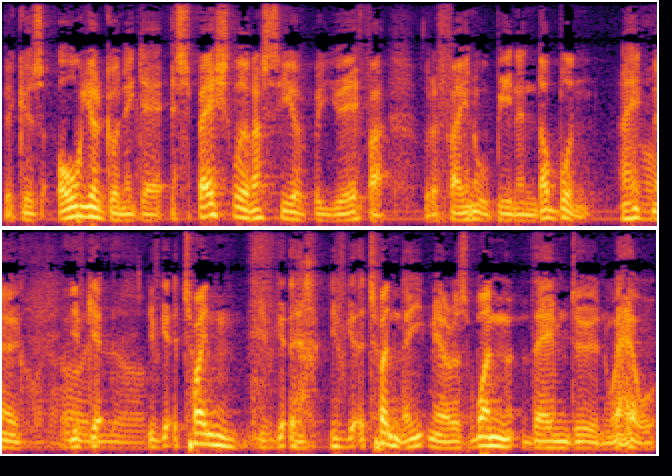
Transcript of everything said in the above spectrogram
because all you're going to get, especially in this year with UEFA, with the final being in Dublin, right oh, now, oh, you've got you've got a twin you've got you've got a twin nightmares. One, them doing well,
